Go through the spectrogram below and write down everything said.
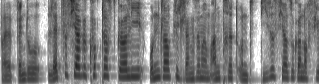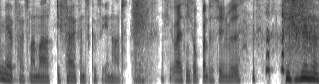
Weil, wenn du letztes Jahr geguckt hast, Gurley unglaublich langsam im Antritt und dieses Jahr sogar noch viel mehr, falls man mal die Falcons gesehen hat. Ich weiß nicht, ob man das sehen will.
